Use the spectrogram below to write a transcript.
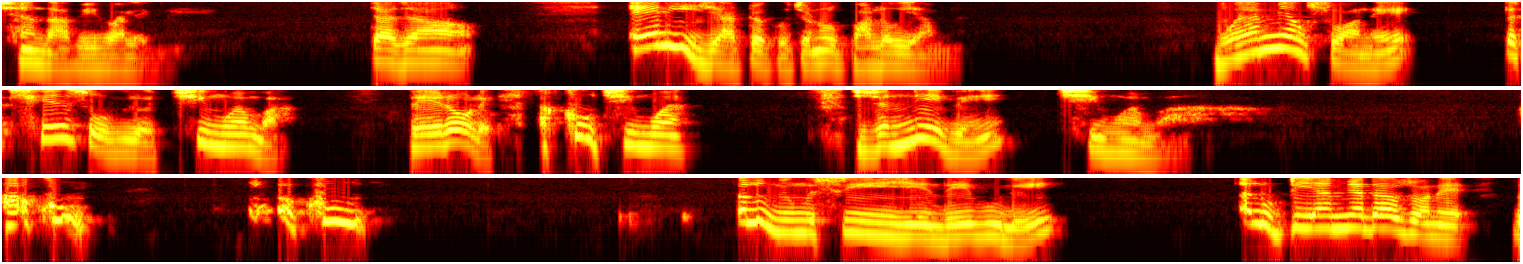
ချမ်းသာပေးပါလိမ့်မယ်။ဒါကြောင့်အဲ့ဒီຢာအတွက်ကိုကျွန်တော်တို့ဘာလုပ်ရမလဲ။ဝမ်းမြောက်စွာနဲ့တချင်းဆိုပြီးတော့ချီးမွမ်းပါ။ဘယ်တော့လဲအခုချီးမွမ်းယနေ့ပင်ချီးမွမ်းပါ။ဟာအခုအခု အဲ့လိုမျိုးမစီရင်သေးဘူးလေ။အဲ့လိုတရားမျှတစွာနဲ့မ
